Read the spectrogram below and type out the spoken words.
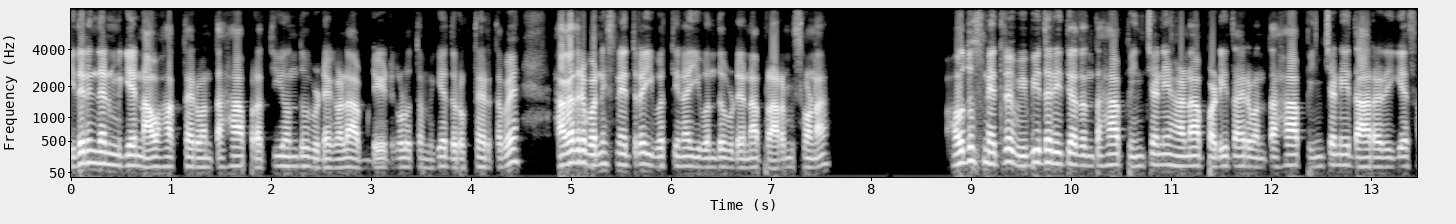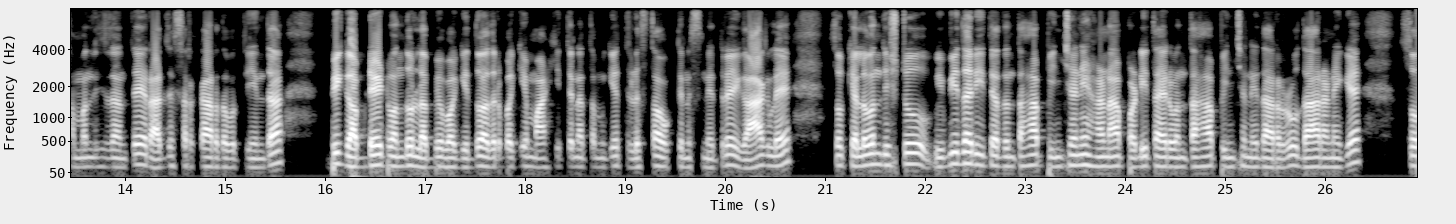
ಇದರಿಂದ ನಿಮಗೆ ನಾವು ಹಾಕ್ತಾ ಇರುವಂತಹ ಪ್ರತಿಯೊಂದು ವಿಡಿಯೋಗಳ ಅಪ್ಡೇಟ್ಗಳು ತಮಗೆ ದೊರಕ್ತಾ ಇರ್ತವೆ. ಹಾಗಾದ್ರೆ ಬನ್ನಿ ಸ್ನೇಹಿತರೆ, ಇವತ್ತಿನ ಈ ಒಂದು ವಿಡಿಯೋನ ಪ್ರಾರಂಭಿಸೋಣ. ಹೌದು ಸ್ನೇಹಿತರೆ, ವಿವಿಧ ರೀತಿಯಾದಂತಹ ಪಿಂಚಣಿ ಹಣ ಪಡಿತಾ ಇರುವಂತಹ ಪಿಂಚಣಿದಾರರಿಗೆ ಸಂಬಂಧಿಸಿದಂತೆ ರಾಜ್ಯ ಸರ್ಕಾರದ ವತಿಯಿಂದ ಬಿಗ್ ಅಪ್ಡೇಟ್ ಒಂದು ಲಭ್ಯವಾಗಿದ್ದು, ಅದರ ಬಗ್ಗೆ ಮಾಹಿತಿಯನ್ನು ತಮಗೆ ತಿಳಿಸ್ತಾ ಹೋಗ್ತೀನಿ ಸ್ನೇಹಿತರೆ. ಈಗಾಗಲೇ ಸೊ ಕೆಲವೊಂದಿಷ್ಟು ವಿವಿಧ ರೀತಿಯಾದಂತಹ ಪಿಂಚಣಿ ಹಣ ಪಡಿತಾ ಇರುವಂತಹ ಪಿಂಚಣಿದಾರರು ಉದಾಹರಣೆಗೆ ಸೊ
